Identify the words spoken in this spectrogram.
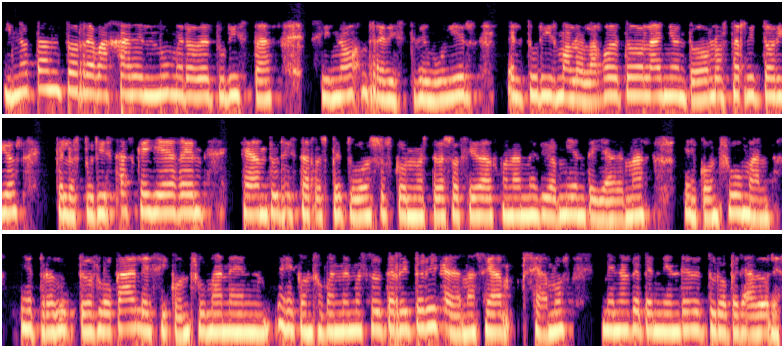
Y no tanto rebajar el número de turistas, sino redistribuir el turismo a lo largo de todo el año en todos los territorios que los turistas que lleguen sean turistas respetuosos con nuestra sociedad, con el medio ambiente y además eh, consuman eh, productos locales y consuman en, eh, consuman en nuestro territorio y que además seamos menos dependientes de turoperadores.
